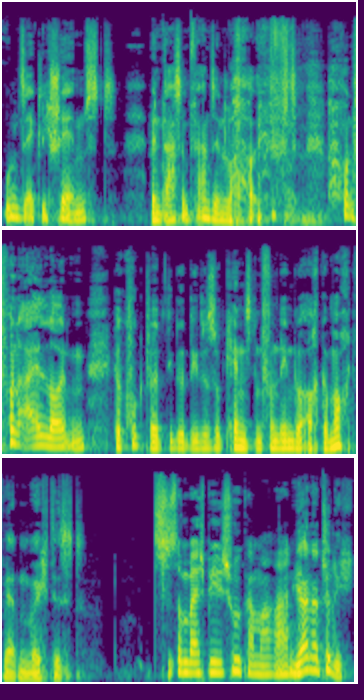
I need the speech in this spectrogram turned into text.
unsäglich schämst, wenn das im Fernsehen läuft und von allen Leuten geguckt wird, die du, die du so kennst und von denen du auch gemocht werden möchtest. Zum Beispiel Schulkameraden. Ja, natürlich.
